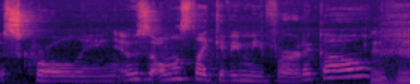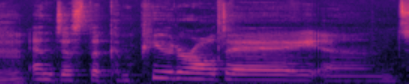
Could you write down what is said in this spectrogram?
scrolling. It was almost like giving me vertigo mm-hmm. and just the computer all day and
